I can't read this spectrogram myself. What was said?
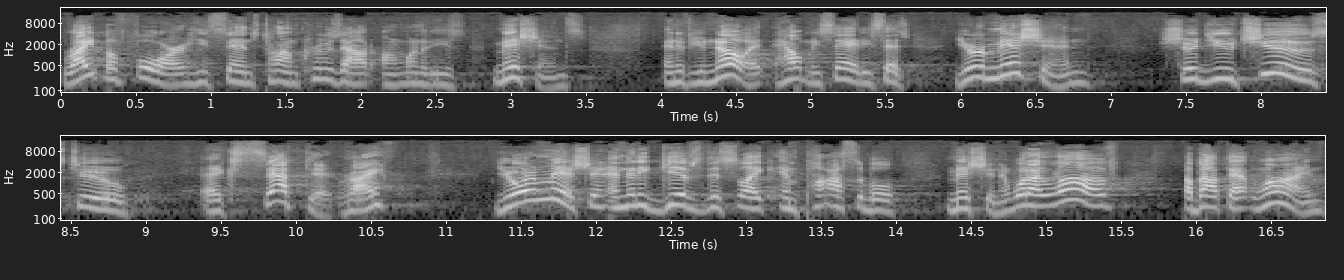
right before he sends Tom Cruise out on one of these missions. And if you know it, help me say it. He says, Your mission, should you choose to accept it, right? Your mission, and then he gives this like impossible mission. And what I love about that line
